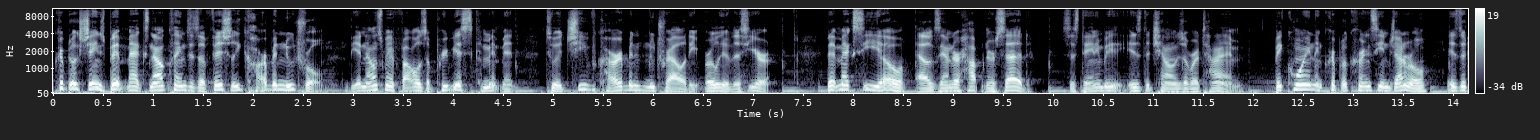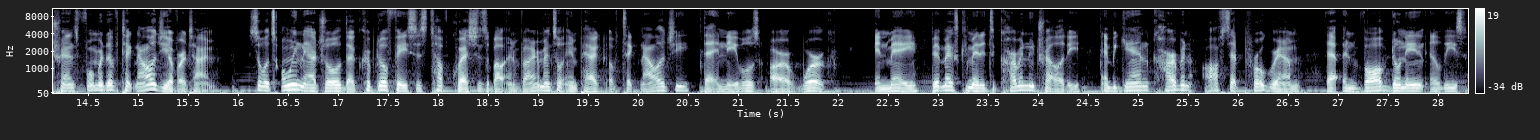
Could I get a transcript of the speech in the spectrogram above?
Crypto exchange BitMEX now claims it's officially carbon neutral. The announcement follows a previous commitment to achieve carbon neutrality earlier this year. BitMEX CEO Alexander Höptner said, Sustainability is the challenge of our time. Bitcoin and cryptocurrency in general is the transformative technology of our time. So it's only natural that crypto faces tough questions about environmental impact of technology that enables our work. In May, BitMEX committed to carbon neutrality and began carbon offset program that involved donating at least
